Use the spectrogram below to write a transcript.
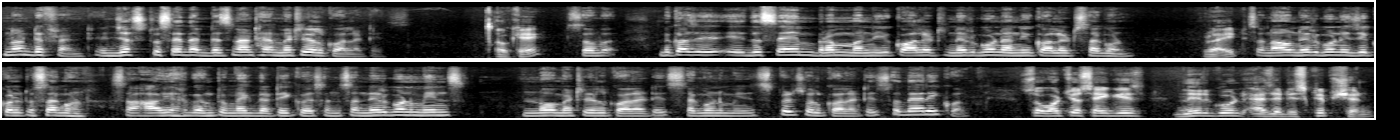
Not different. It's just to say that does not have material qualities. Okay. So because it is the same Brahman, you call it Nirgun and you call it Sagun. Right. So now Nirgun is equal to Sagun. So how you are going to make that equation? So Nirgun means no material qualities, Sagun means spiritual qualities, so they are equal. So what you're saying is Nirgun as a description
